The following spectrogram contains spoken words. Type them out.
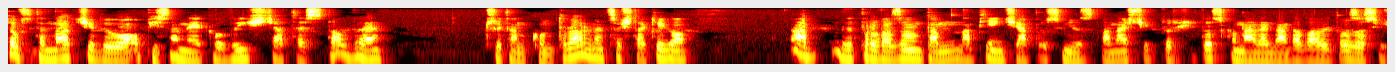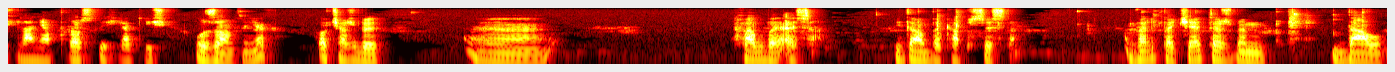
To w standardzie było opisane jako wyjścia testowe, czy tam kontrolne, coś takiego, a wyprowadzono tam napięcia plus minus 12, które się doskonale nadawały do zasilania prostych jakichś urządzeń, jak chociażby e, VBS-a, Video Backup System. W LPC też bym dał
